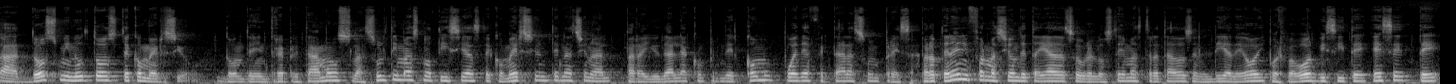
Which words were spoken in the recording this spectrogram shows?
a Dos Minutos de Comercio, donde interpretamos las últimas noticias de comercio internacional para ayudarle a comprender cómo puede afectar a su empresa. Para obtener información detallada sobre los temas tratados en el día de hoy, por favor visite strtrade.com.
